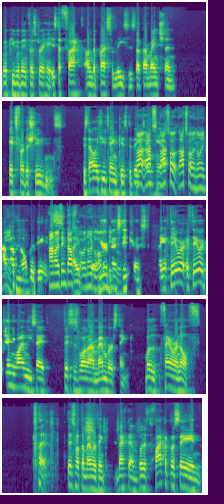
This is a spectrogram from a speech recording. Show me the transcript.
where people have been frustrated, is the fact on the press releases that they're mentioning it's for the students? Is that what you think is the big that, that's, thing? That's what that's what annoyed me. and I think that's like, what annoyed a lot your of people. Your best interest. Like if they were if they were genuinely said this is what our members think, well, fair enough. Like this is what the member think. Let them. But it's the fact that they're saying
